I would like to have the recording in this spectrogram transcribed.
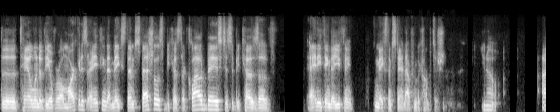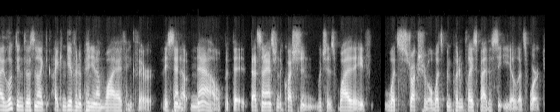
the tailwind of the overall market? Is there anything that makes them special? Is it because they're cloud based? Is it because of anything that you think makes them stand out from the competition? You know, I looked into this and like I can give an opinion on why I think they're they stand out now, but they, that's not answering the question, which is why they've what's structural, what's been put in place by the CEO that's worked.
